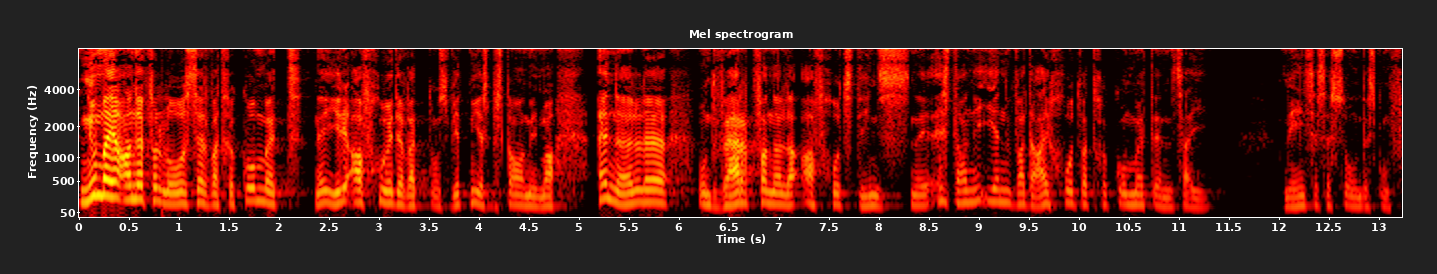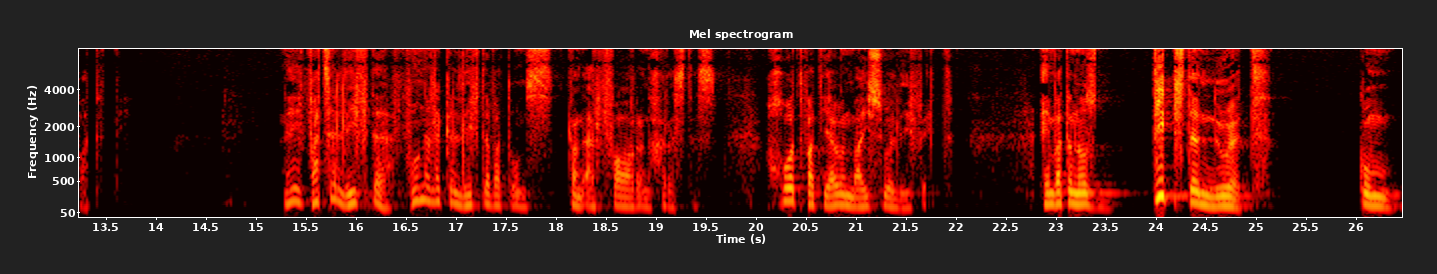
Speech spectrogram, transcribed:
Noem my 'n ander verlosser wat gekom het, nê, nee, hierdie afgode wat ons weet nie eens bestaan nie, maar in hulle ontwerp van hulle afgodsdiens, nê, nee, is daar nie een wat daai God wat gekom het en sy mense se sondes kom vat het. Nee, wat 'n liefde, wonderlike liefde wat ons kan ervaar in Christus. God wat jou en my so liefhet. En wat in ons diepste nood kom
